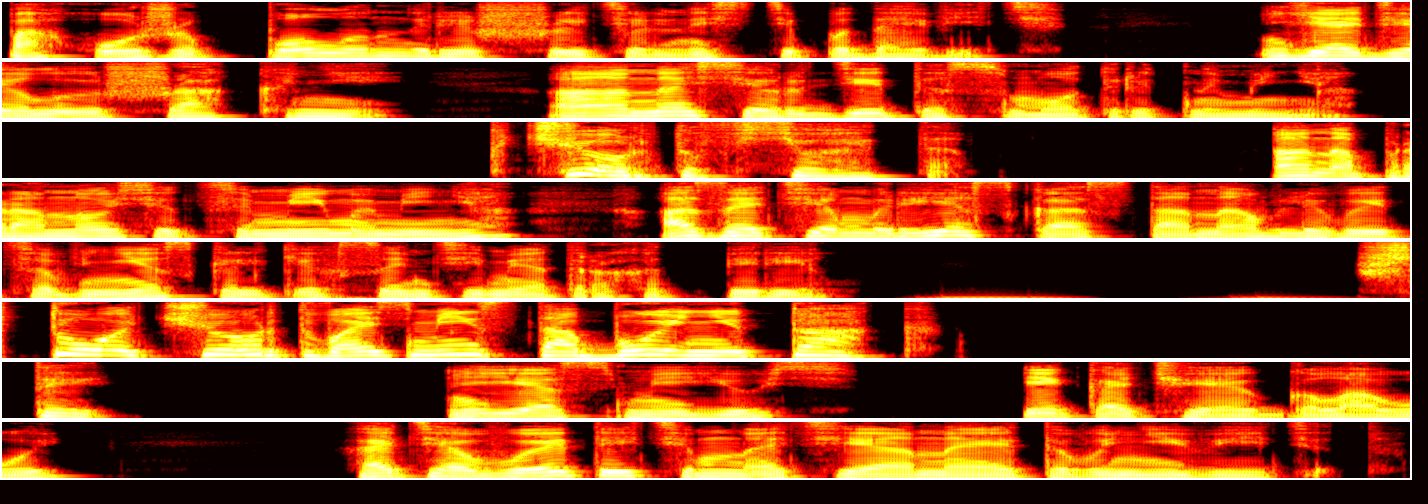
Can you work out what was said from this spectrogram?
похоже, полон решительности подавить. Я делаю шаг к ней, а она сердито смотрит на меня. К черту все это! Она проносится мимо меня, а затем резко останавливается в нескольких сантиметрах от перил. «Что, черт возьми, с тобой не так?» «Ты». Я смеюсь и качаю головой, хотя в этой темноте она этого не видит.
